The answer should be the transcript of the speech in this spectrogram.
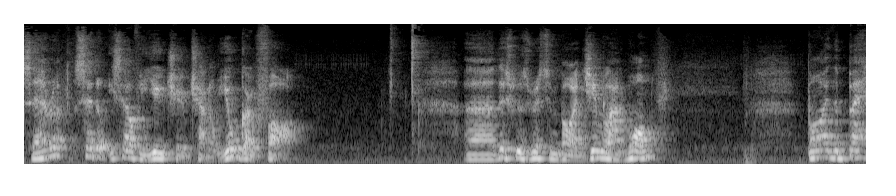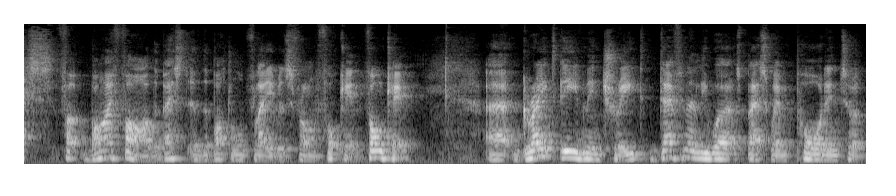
Sarah, set up yourself a YouTube channel. You'll go far. Uh, this was written by Jim Lad One. By the best, by far the best of the bottled flavours from fucking Funkin. Uh, great evening treat. Definitely works best when poured into a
